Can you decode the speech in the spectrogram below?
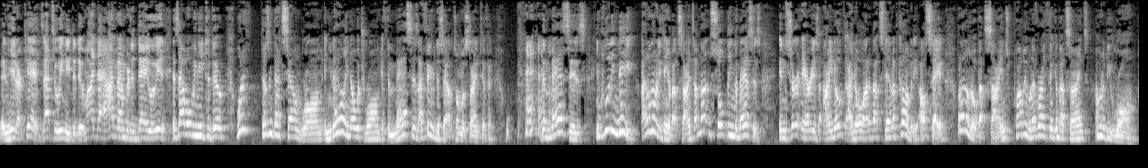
and hit our kids. That's what we need to do. My dad, I remember the day we, is that what we need to do? What if, doesn't that sound wrong? And you not only know what's wrong? If the masses, I figured this out, it's almost scientific. the masses, including me, I don't know anything about science. I'm not insulting the masses. In certain areas, I know I know a lot about stand-up comedy. I'll say it, but I don't know about science. Probably whatever I think about science, I'm going to be wrong.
